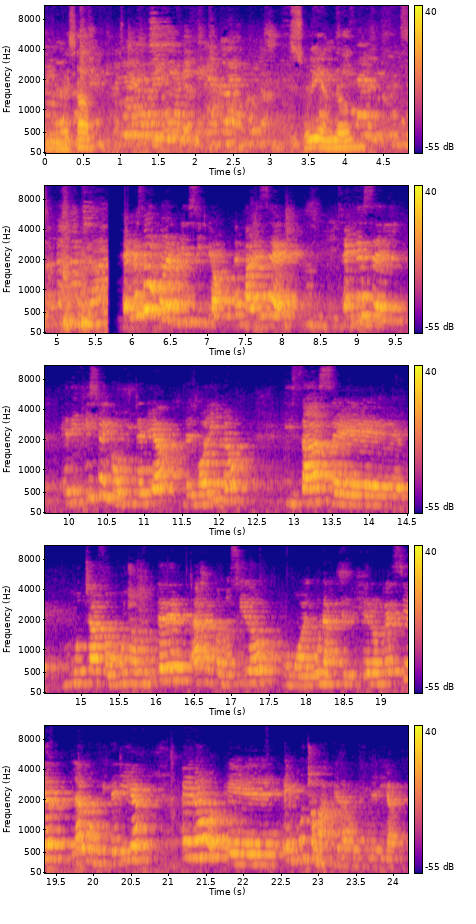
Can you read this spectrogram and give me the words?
Ingresar. Subiendo. Empecemos por el principio, ¿les parece? Este es el edificio y confitería del Molino. Quizás eh, muchas o muchos de ustedes hayan conocido, como algunas que dijeron recién, la confitería, pero eh, es mucho más que la confitería.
